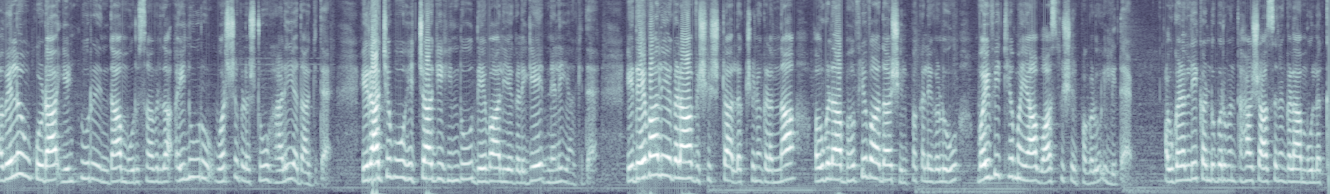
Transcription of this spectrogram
ಅವೆಲ್ಲವೂ ಕೂಡ ಎಂಟುನೂರರಿಂದ ಮೂರು ಸಾವಿರದ ಐನೂರು ವರ್ಷಗಳಷ್ಟು ಹಳೆಯದಾಗಿದೆ. ಈ ರಾಜ್ಯವು ಹೆಚ್ಚಾಗಿ ಹಿಂದೂ ದೇವಾಲಯಗಳಿಗೆ ನೆಲೆಯಾಗಿದೆ. ಈ ದೇವಾಲಯಗಳ ವಿಶಿಷ್ಟ ಲಕ್ಷಣಗಳನ್ನು, ಅವುಗಳ ಭವ್ಯವಾದ ಶಿಲ್ಪಕಲೆಗಳು, ವೈವಿಧ್ಯಮಯ ವಾಸ್ತುಶಿಲ್ಪಗಳು ಇಲ್ಲಿದೆ. ಅವುಗಳಲ್ಲಿ ಕಂಡುಬರುವಂತಹ ಶಾಸನಗಳ ಮೂಲಕ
